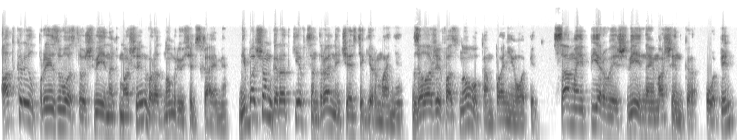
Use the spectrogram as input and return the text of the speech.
открыл производство швейных машин в родном Рюссельсхайме, небольшом городке в центральной части Германии, заложив основу компании Opel. Самая первая швейная машинка Opel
